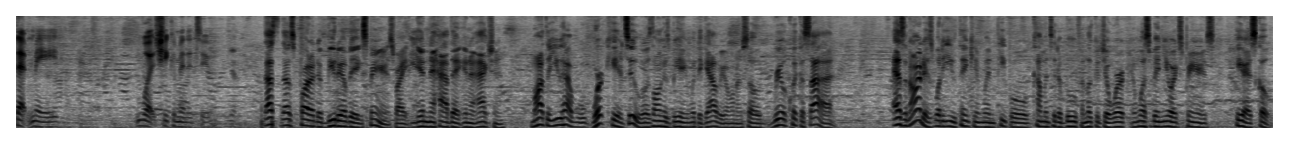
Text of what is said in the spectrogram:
that made what she committed to. Yeah. That's that's part of the beauty of the experience, right? Getting to have that interaction. Martha, you have work here too, as long as being with the gallery owner. So, real quick aside, as an artist, what are you thinking when people come into the booth and look at your work, and what's been your experience here at Scope?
